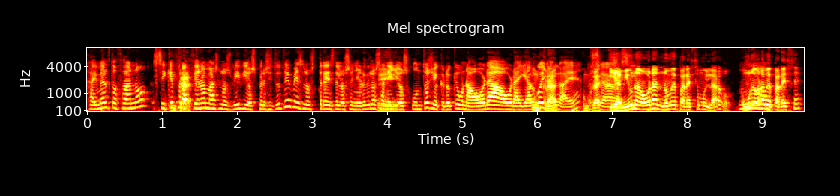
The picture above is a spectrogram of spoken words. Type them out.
Jaime Altozano sí que fracciona más los vídeos, pero si tú te ves los tres de los Señores de los Sí. Anillos juntos, yo creo que una hora, hora y algo un crack, llega, ¿eh? un O crack. sea, y a mí sí. una hora no me parece muy largo. Una No. hora me parece,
